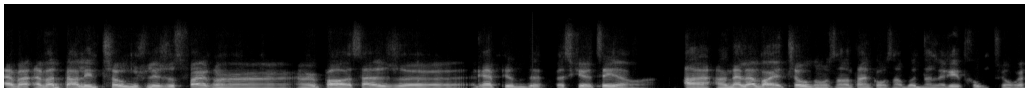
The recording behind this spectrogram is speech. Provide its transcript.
Avant, avant de parler de Chogue, je voulais juste faire un, un passage euh, rapide parce que, tu sais, en, en allant vers Chogue, on s'entend qu'on s'en va dans le rétro, tu comprends?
